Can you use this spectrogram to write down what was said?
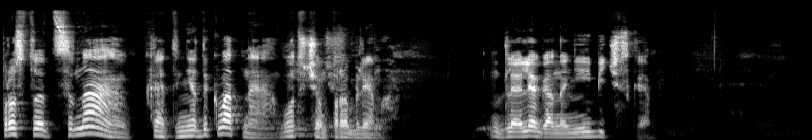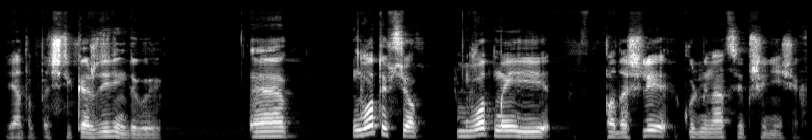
Просто цена какая-то неадекватная. Вот в чем проблема. Для Олега она неебическая. Я-то почти каждый день такой. Э, вот и все. Вот мы и подошли к кульминации пшеничек.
